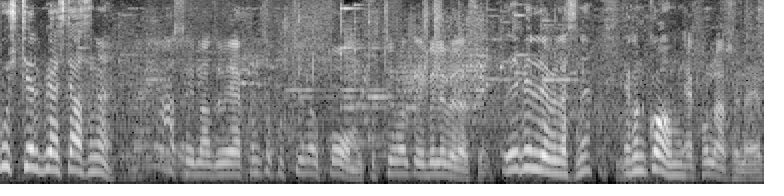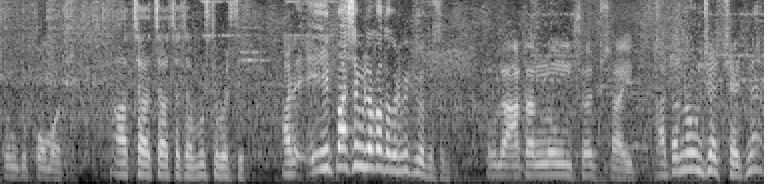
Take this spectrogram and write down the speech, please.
কুষ্টিয়ার পেঁয়াজটা আছে না? আছে মাঝে এখন তো কুষ্টির মাল কম। কুষ্টির মাল তো অ্যাভেলেবেল আছে। এভেল লেভেল আছে না? এখন কম? এখন আসে না। এখন তো কম আসে আচ্ছা আচ্ছা আচ্ছা আচ্ছা বুঝতে পারছি। আর এই পাশেগুলো কত করে বিক্রি করতেছেন? ওগুলো আটান্ন উনষাট ষাট। আটান্ন উনষাট ষাট না?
